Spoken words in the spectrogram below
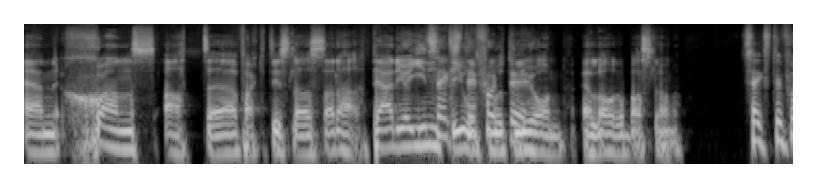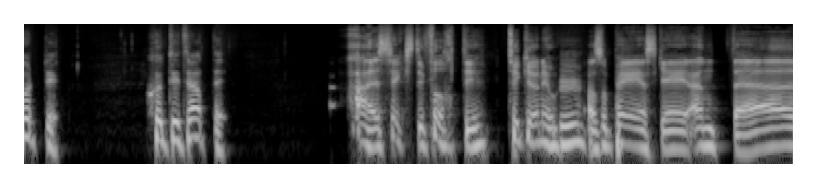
en chans att faktiskt lösa det här. Det hade jag inte 60, gjort 40. mot Lyon eller Barcelona. 60-40? 70-30? 60-40 tycker jag nog. Mm. Alltså PSG, inte...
